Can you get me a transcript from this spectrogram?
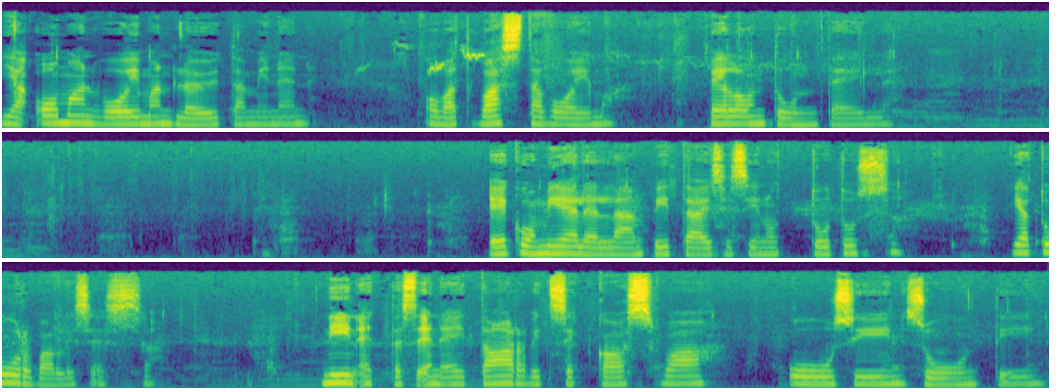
ja oman voiman löytäminen ovat vastavoima pelon tunteille. Ego mielellään pitäisi sinut tutussa ja turvallisessa, niin että sen ei tarvitse kasvaa uusiin suuntiin.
